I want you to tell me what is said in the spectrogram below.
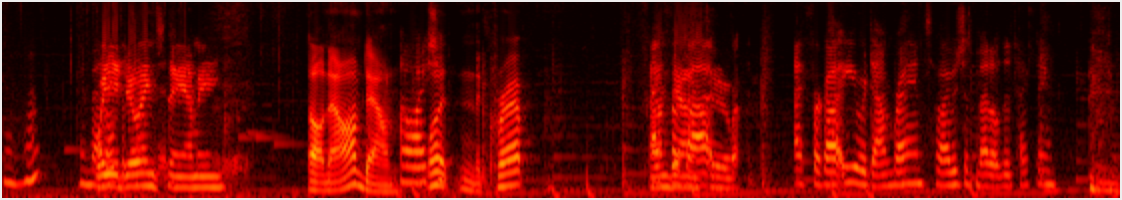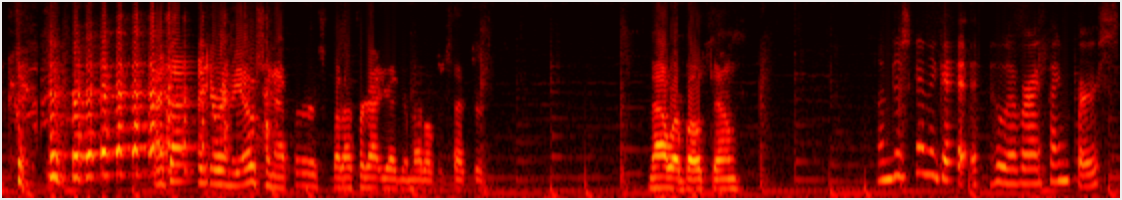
Mm-hmm. What are you doing, Sammy? Oh, now I'm down. Oh, I what in the crap? I I'm forgot. down too. I forgot you were down, Brian, so I was just metal detecting. I thought you were in the ocean at first, but I forgot you had your metal detector. Now we're both down. I'm just gonna get whoever I find first.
